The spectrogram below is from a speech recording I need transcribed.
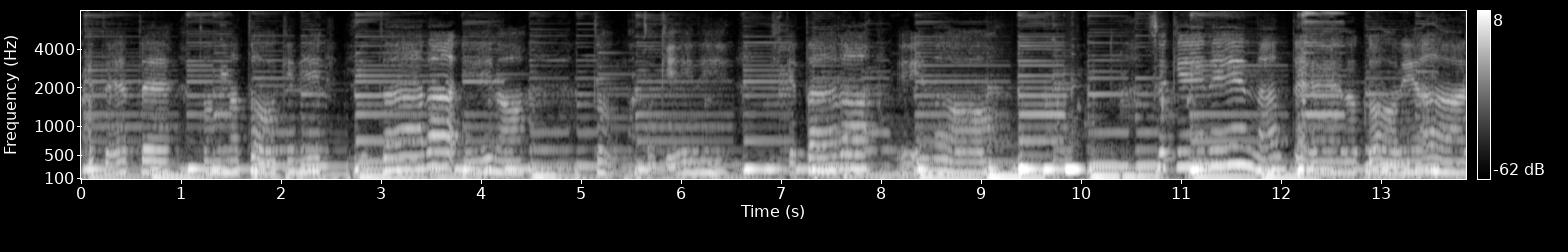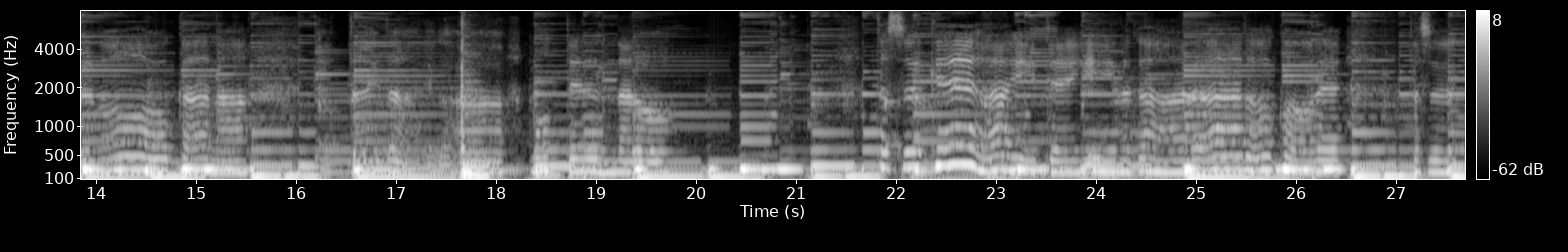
けててどんな時に言えたらいいの？どんな時に聞けたらいいの？責任なんてどこにあるのかな？一体誰が持ってるんだろう？助け合いて言いながらどこで？助け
